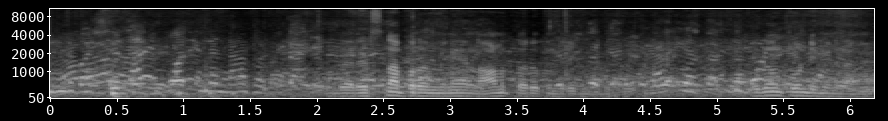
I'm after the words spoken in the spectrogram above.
இந்த பட்சம் ரெட் ஸ்னாப்பர் மீன் நானூற்றி அறுபத்தஞ்சு ரூபாய்க்கு இதுவும் தூண்டி மீன் தாங்க.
